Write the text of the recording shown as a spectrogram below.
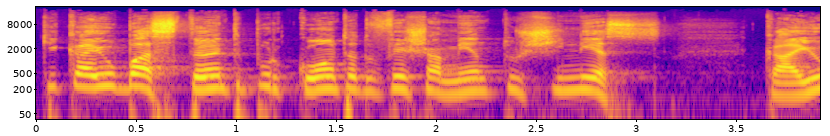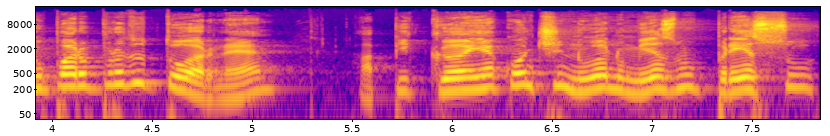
que caiu bastante por conta do fechamento chinês. Caiu para o produtor, né? A picanha continua no mesmo preço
